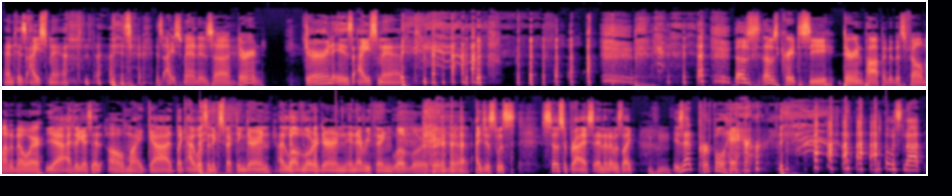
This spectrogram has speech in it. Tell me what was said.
and his Iceman? his, his Iceman is uh, Dern. Dern is Iceman. That was that was great to see Dern pop into this film out of nowhere. Yeah, I think I said, "Oh my god!" Like I wasn't expecting Dern. I love Laura Dern and everything. Love Laura Dern. Yeah. I just was so surprised, and then it was like, "Is that purple hair?" I was not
